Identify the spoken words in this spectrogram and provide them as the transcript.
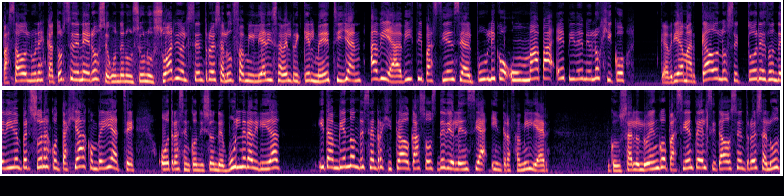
Pasado el lunes 14 de enero, según denunció un usuario del Centro de Salud Familiar Isabel Riquelme de había a vista y paciencia del público un mapa epidemiológico que habría marcado los sectores donde viven personas contagiadas con VIH, otras en condición de vulnerabilidad y también donde se han registrado casos de violencia intrafamiliar. Gonzalo Luengo, paciente del citado centro de salud,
